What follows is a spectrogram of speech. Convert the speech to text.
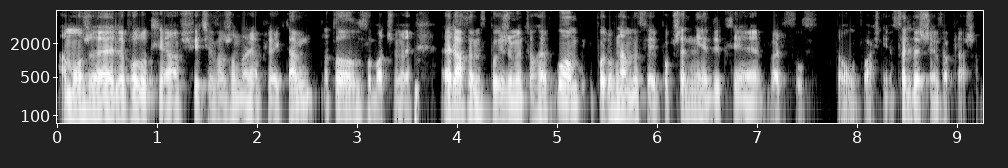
a może rewolucja w świecie zarządzania projektami? No to zobaczymy. Razem spojrzymy trochę w głąb i porównamy sobie poprzednie edycje versus tą właśnie. Serdecznie zapraszam.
